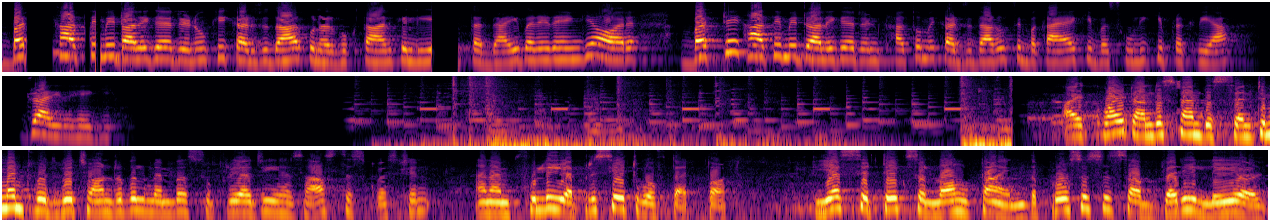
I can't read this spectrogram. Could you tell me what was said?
बट्टे खाते में डाले गए ऋणों के कर्जदार पुनर्भुगतान के लिए उत्तरदायी बने रहेंगे और बट्टे खाते में डाले गए ऋण खातों में कर्जदारों से बकाया की वसूली की प्रक्रिया जारी रहेगी। I quite understand the sentiment with which Honorable Member Supriya ji has asked this question and I'm fully appreciative of that thought. Yes, it takes a long time. The processes are very layered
